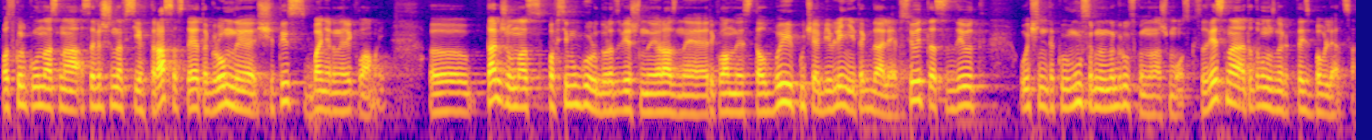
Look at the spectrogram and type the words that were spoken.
поскольку у нас на совершенно всех трассах стоят огромные щиты с баннерной рекламой. Э, Также у нас по всему городу развешаны разные рекламные столбы, куча объявлений и так далее. Все это создает очень такую мусорную нагрузку на наш мозг. Соответственно, от этого нужно как-то избавляться.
